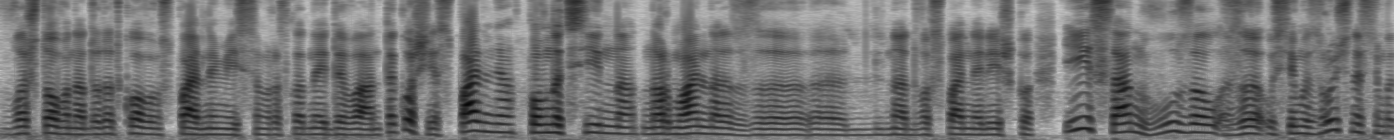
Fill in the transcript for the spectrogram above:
Влаштована додатковим спальним місцем розкладний диван. Також є спальня повноцінна, нормальна з, е, на двоспальне ліжко. І санвузол з усіма зручностями.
